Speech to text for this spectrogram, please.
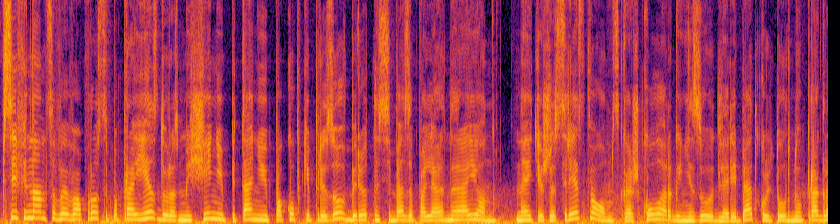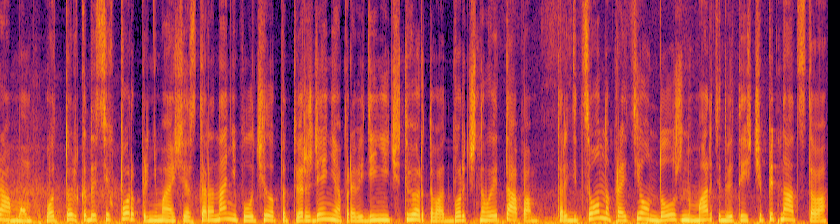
Все финансовые вопросы по проезду, размещению, питанию и покупке призов берет на себя Заполярный район. На эти же средства Омская школа организует для ребят культурную программу. Вот только до сих пор принимающая сторона не получила подтверждения о проведении четвертого отборочного этапа. Традиционно пройти он должен в марте 2015 -го.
